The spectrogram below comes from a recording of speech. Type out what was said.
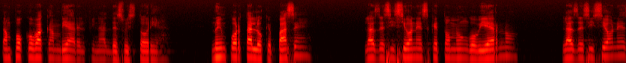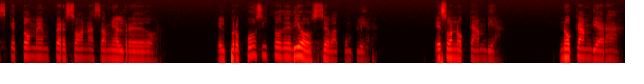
tampoco va a cambiar el final de su historia. No importa lo que pase, las decisiones que tome un gobierno, las decisiones que tomen personas a mi alrededor. El propósito de Dios se va a cumplir. Eso no cambia, no cambiará.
